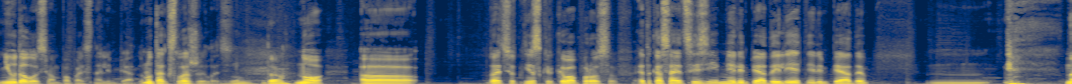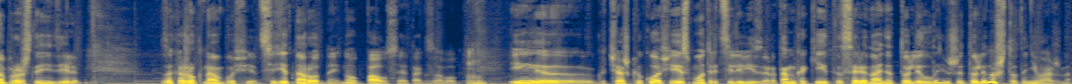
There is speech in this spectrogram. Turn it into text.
не удалось вам попасть на Олимпиаду. Ну, так сложилось. Ну, да. Но э, давайте вот несколько вопросов. Это касается и зимней Олимпиады, и летней Олимпиады. На прошлой неделе захожу к нам в буфет. Сидит народный, ну, Пауса я так зову. Угу. И э, чашка кофе, и смотрит телевизор. А там какие-то соревнования, то ли лыжи, то ли, ну, что-то, неважно.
